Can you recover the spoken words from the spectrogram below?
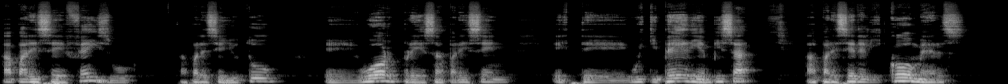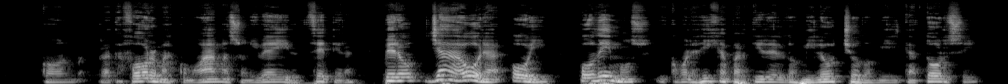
Aparece Facebook, aparece YouTube, eh, WordPress, aparecen este, Wikipedia, empieza a aparecer el e-commerce con plataformas como Amazon, eBay, etc. Pero ya ahora, hoy, podemos, y como les dije a partir del 2008-2014,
